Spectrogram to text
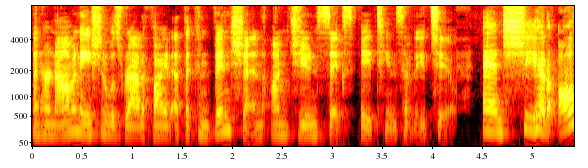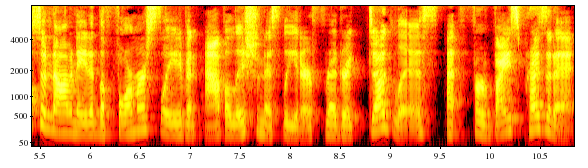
and her nomination was ratified at the convention on June 6, 1872. And she had also nominated the former slave and abolitionist leader Frederick Douglass at, for vice president,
